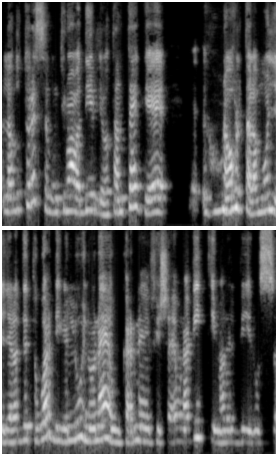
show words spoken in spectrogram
la, dottoressa continuava a dirglielo, tant'è che eh, una volta la moglie gliel'ha detto guardi che lui non è un carnefice, è una vittima del virus.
